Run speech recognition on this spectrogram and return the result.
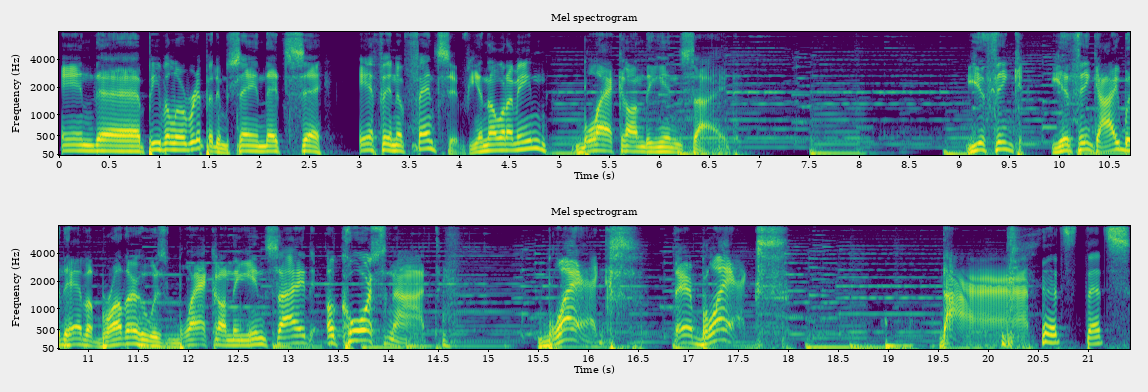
And uh, people are ripping him, saying that's uh, effing offensive. You know what I mean? Black on the inside. You think you think I would have a brother who was black on the inside? Of course not. Blacks. They're blacks. That's that's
